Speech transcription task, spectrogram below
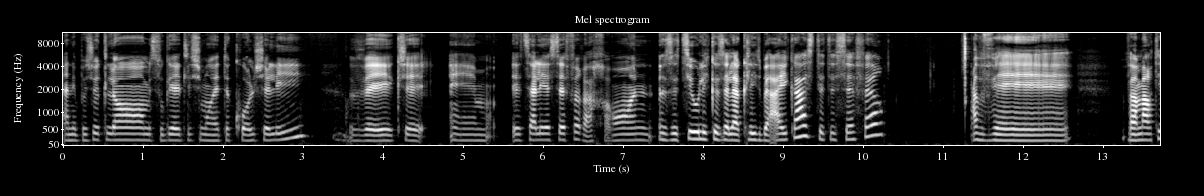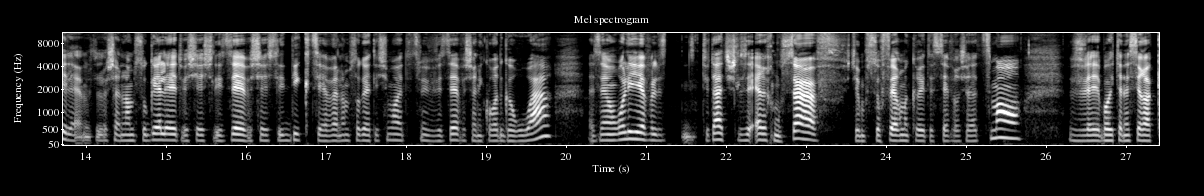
אני פשוט לא מסוגלת לשמוע את הקול שלי, וכשיצא לי הספר האחרון, אז הציעו לי כזה להקליט באייקאסט את הספר, ו... ואמרתי להם שאני לא מסוגלת, ושיש לי זה, ושיש לי דיקציה, ואני לא מסוגלת לשמוע את עצמי וזה, ושאני קוראת גרוע. אז הם אמרו לי, אבל את יודעת, יש לזה ערך מוסף, שסופר מקריא את הספר של עצמו, ובואי תנסי רק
